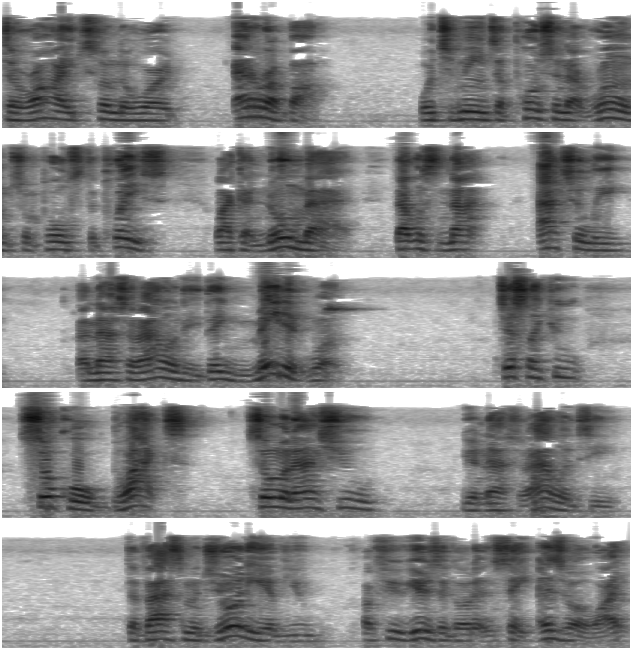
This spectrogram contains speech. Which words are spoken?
derives from the word Araba, which means a person that roams from place to place like a nomad. That was not actually a nationality. They made it one. Just like you so-called blacks, someone asks you your nationality, the vast majority of you a few years ago didn't say Israelite.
